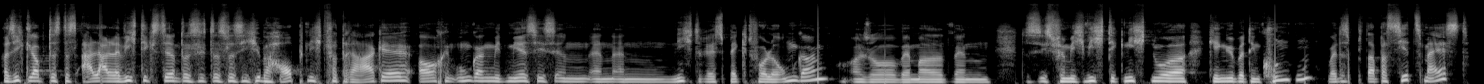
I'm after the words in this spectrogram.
Also ich glaube, dass das Aller, Allerwichtigste und das ist das, was ich überhaupt nicht vertrage, auch im Umgang mit mir, es ist ein, ein, ein nicht respektvoller Umgang. Also wenn man, wenn, das ist für mich wichtig, nicht nur gegenüber dem Kunden, weil das, da passiert's meist,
